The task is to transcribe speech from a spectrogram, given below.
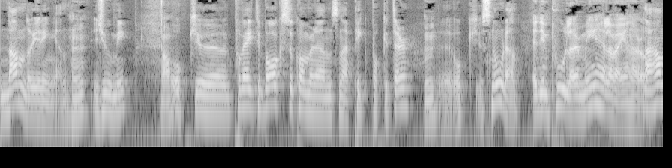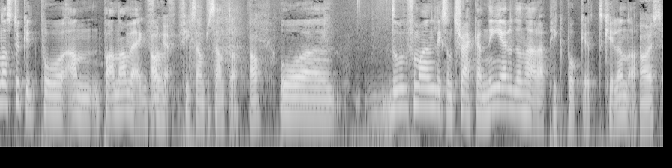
namn då i ringen, Mm. Yumi. Ja. Och på väg tillbaka så kommer det en sån här pickpocketer Mm. och snor den. Är din polare med hela vägen här då? Nej, han har stuckit på, an, på annan väg för Okej. att fixa en present då. Ja. Och då får man liksom tracka ner den här pickpocket-killen då. Ja, det.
